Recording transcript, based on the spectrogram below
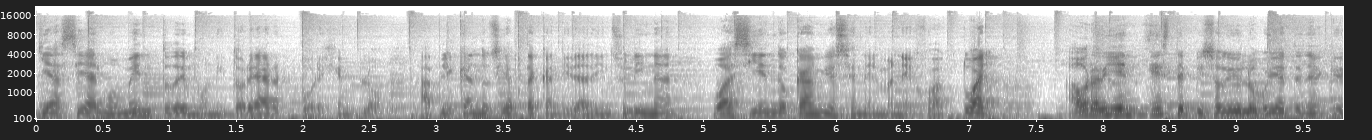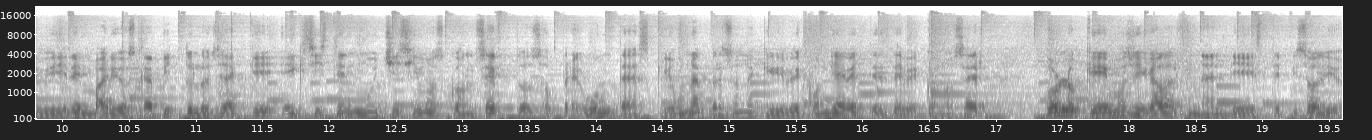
ya sea al momento de monitorear, por ejemplo, aplicando cierta cantidad de insulina o haciendo cambios en el manejo actual. Ahora bien, este episodio lo voy a tener que dividir en varios capítulos ya que existen muchísimos conceptos o preguntas que una persona que vive con diabetes debe conocer, por lo que hemos llegado al final de este episodio.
